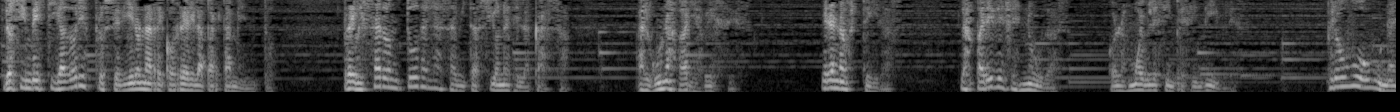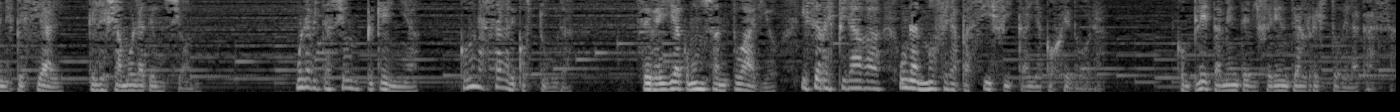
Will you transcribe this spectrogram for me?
Los investigadores procedieron a recorrer el apartamento. Revisaron todas las habitaciones de la casa, algunas varias veces. Eran austeras, las paredes desnudas, con los muebles imprescindibles. Pero hubo una en especial que les llamó la atención. Una habitación pequeña, como una sala de costura. Se veía como un santuario y se respiraba una atmósfera pacífica y acogedora, completamente diferente al resto de la casa.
